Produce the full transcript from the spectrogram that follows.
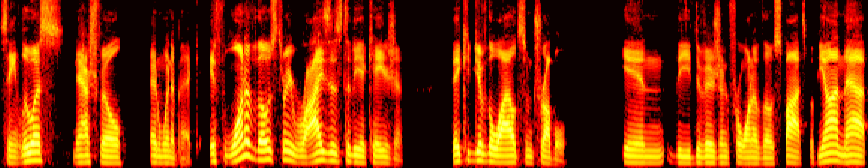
St. Louis, Nashville, and Winnipeg. If one of those three rises to the occasion, they could give the Wild some trouble in the division for one of those spots. But beyond that,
